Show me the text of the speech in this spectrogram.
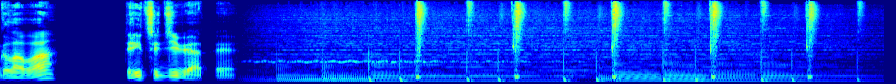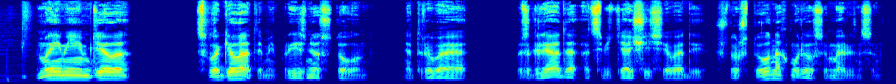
Глава 39 «Мы имеем дело с флагеллатами», — произнес Толланд, отрывая взгляда от светящейся воды. «Что-что?» — нахмурился Мерлинсон.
